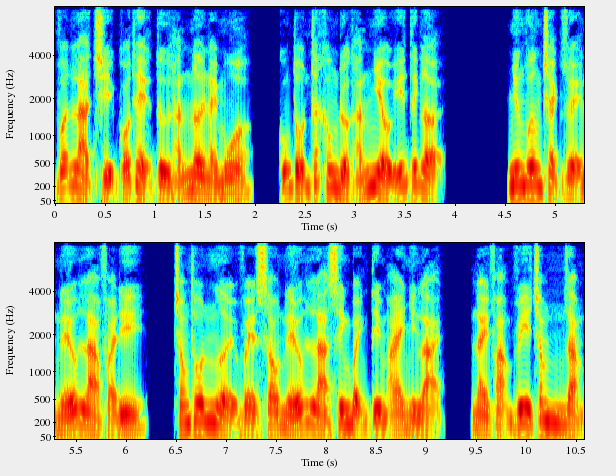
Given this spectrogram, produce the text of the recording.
vẫn là chỉ có thể từ hắn nơi này mua, cũng tổn thất không được hắn nhiều ít tích lợi. Nhưng Vương Trạch Duệ nếu là phải đi, trong thôn người về sau nếu là sinh bệnh tìm ai nhìn lại, này phạm vi trăm dặm,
